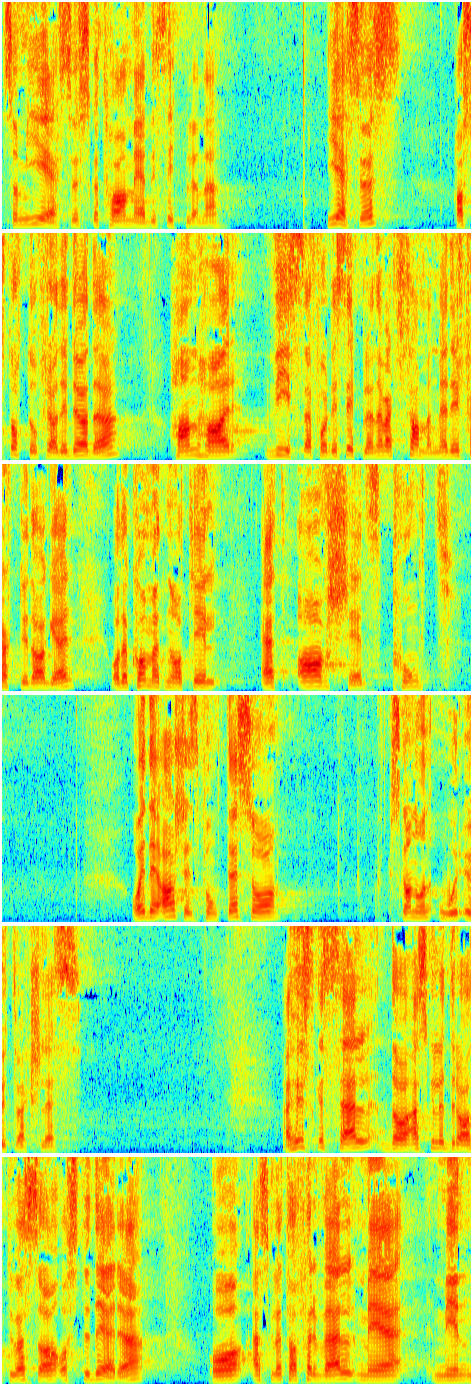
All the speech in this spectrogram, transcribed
som Jesus skal ta med disiplene. Jesus har stått opp fra de døde. Han har vist seg for disiplene, vært sammen med dem i 40 dager. Og det er kommet nå til et avskjedspunkt. Og i det avskjedspunktet så skal noen ord utveksles. Jeg husker selv da jeg skulle dra til USA og studere, og jeg skulle ta farvel med min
